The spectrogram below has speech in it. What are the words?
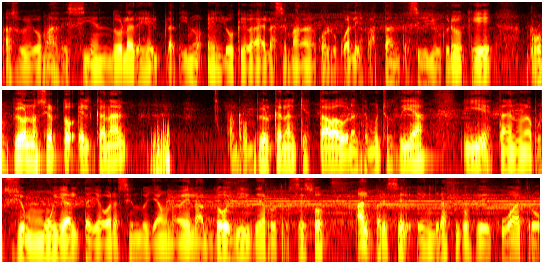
Ha subido más de 100 dólares el platino en lo que va de la semana, con lo cual es bastante. Así que yo creo que rompió, ¿no es cierto?, el canal rompió el canal que estaba durante muchos días y está en una posición muy alta y ahora siendo ya una vela doji de retroceso, al parecer en gráficos de 4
